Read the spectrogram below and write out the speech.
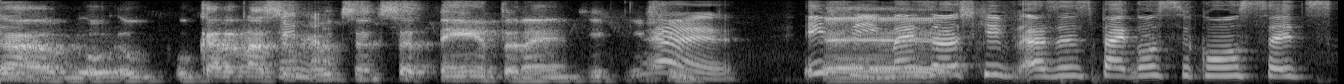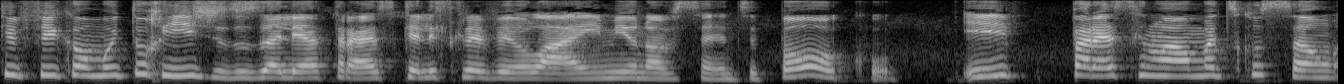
ah, o, o, cara nasceu em 1870, né? Enfim. É. Enfim, é... mas eu acho que às vezes pegam-se conceitos que ficam muito rígidos ali atrás, que ele escreveu lá em 1900 e pouco, e parece que não há uma discussão.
